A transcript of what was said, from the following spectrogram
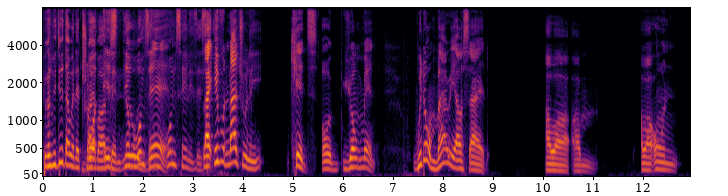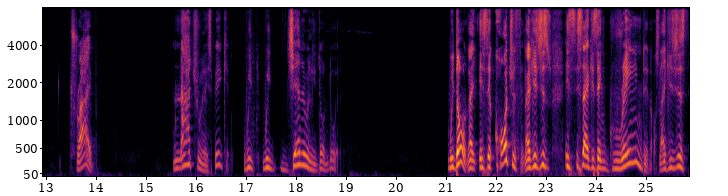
because we do that with the tribal thing? No, but what I'm, saying, what I'm saying is this: Like even naturally, kids or young men, we don't marry outside our um our own tribe. Naturally speaking, we we generally don't do it. We don't like it's a culture thing. Like it's just it's it's like it's ingrained in us. Like it's just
